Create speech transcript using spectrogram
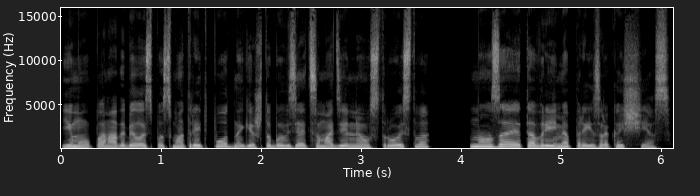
Ему понадобилось посмотреть под ноги, чтобы взять самодельное устройство, но за это время призрак исчез.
